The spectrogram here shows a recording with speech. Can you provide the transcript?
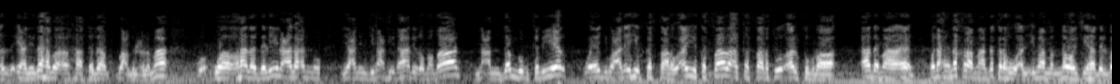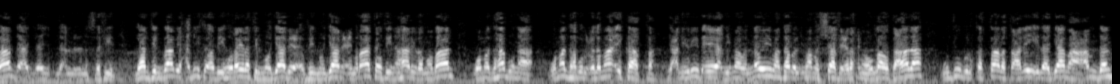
يعني ذهب هكذا بعض العلماء وهذا دليل على أنه يعني الجماع في نهار رمضان نعم ذنب كبير ويجب عليه الكفارة. وأي كفارة؟ الكفارة الكبرى. هذا ما ونحن نقرأ ما ذكره الإمام النووي في هذا الباب لأن نستفيد. قال في الباب حديث أبي هريرة في المجامع في المجامع امرأته في نهار رمضان ومذهبنا ومذهب العلماء كافة. يعني يريد إيه الإمام النووي؟ مذهب الإمام الشافعي رحمه الله تعالى. وجوب الكفارة عليه إذا جامع عمدا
